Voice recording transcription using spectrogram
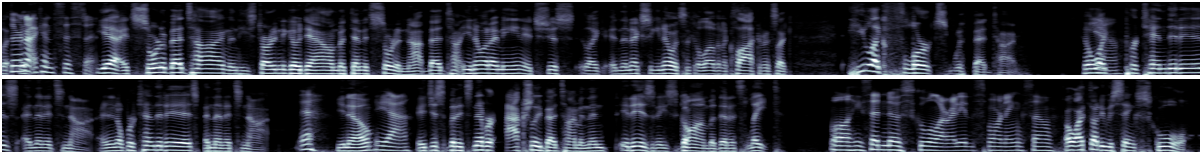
They're like- not consistent. Yeah, it's sort of bedtime, and he's starting to go down, but then it's sort of not bedtime. You know what I mean? It's just like, and the next thing you know, it's like eleven o'clock, and it's like he like flirts with bedtime. He'll Yeah. like pretend it is, and then it's not, and then he'll pretend it is, and then it's not. Yeah. You know? yeah. It just, but it's never actually bedtime, and then it is, and he's gone, but then it's late. Well, he said no school already this morning, so Oh, I thought he was saying school.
